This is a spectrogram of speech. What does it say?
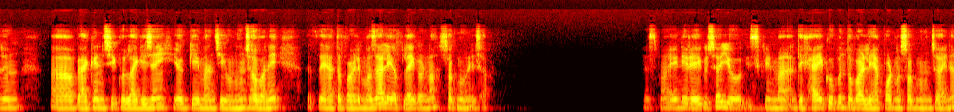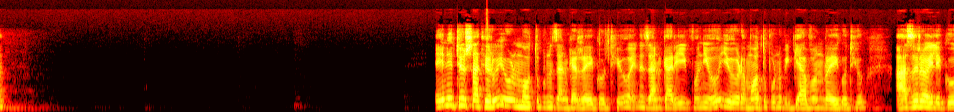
जुन भ्याकेन्सीको लागि चाहिँ योग्य मान्छे हुनुहुन्छ भने त्यहाँ तपाईँहरूले मजाले एप्लाई गर्न सक्नुहुनेछ। यसमा यही नै रहेको छ यो स्क्रिनमा देखाएको पनि तपाईँहरूले यहाँ पढ्न सक्नुहुन्छ होइन। यही नै थियो साथीहरू एउटा महत्त्वपूर्ण जानकारी रहेको थियो होइन? जानकारी पनि हो यो एउटा महत्त्वपूर्ण विज्ञापन रहेको थियो। आज र अहिलेको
